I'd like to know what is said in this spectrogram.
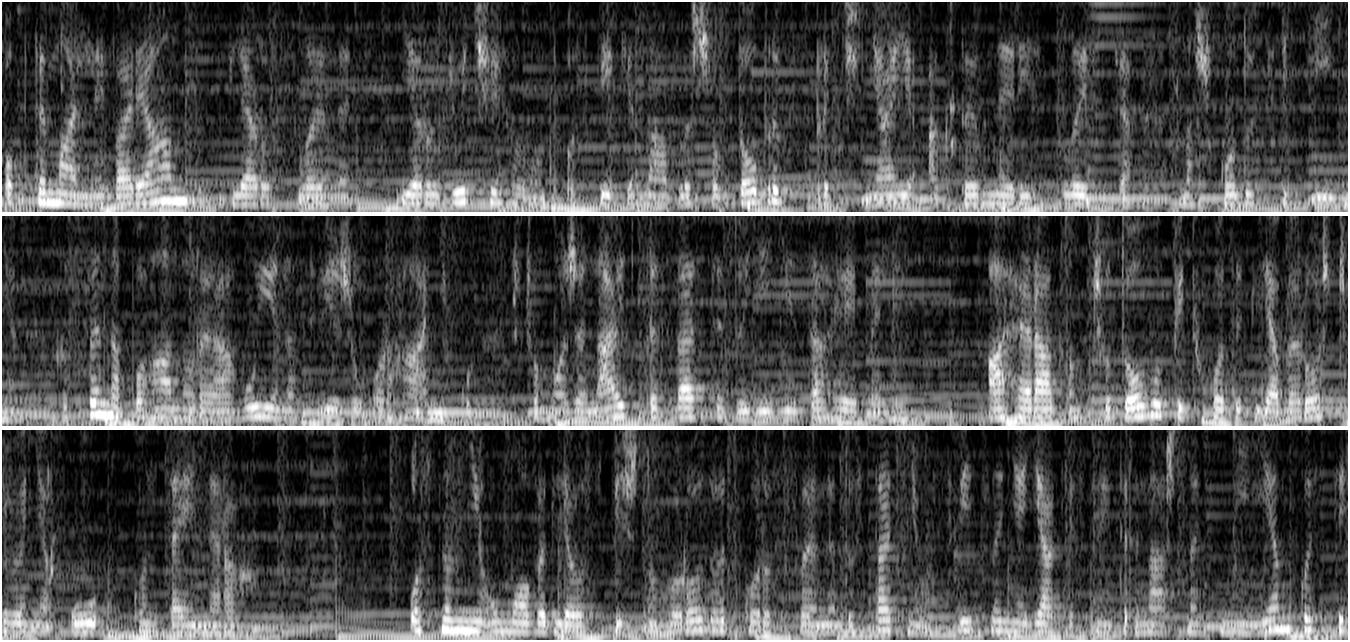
Оптимальний варіант для рослини є родючий ґрунт, оскільки надлишок добрив спричиняє активний ріст листя на шкоду цвітіння. Рослина погано реагує на свіжу органіку, що може навіть призвести до її загибелі. Агератом чудово підходить для вирощування у контейнерах. Основні умови для успішного розвитку рослини достатнє освітлення, якісний дренаж на дні ємкості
